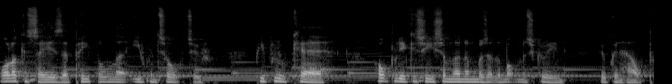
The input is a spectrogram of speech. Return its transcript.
All I can say is that people that you can talk to, people who care, hopefully you can see some of the numbers at the bottom of the screen who can help.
